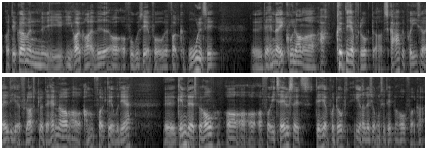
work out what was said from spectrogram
Og det gør man i, i høj grad ved at, at fokusere på, hvad folk kan bruge det til. Øh, det handler ikke kun om at ah, købe det her produkt og skarpe priser og alle de her floskler. Det handler om at ramme folk der, hvor de er, øh, kende deres behov og, og, og, og få i talesæt det her produkt i relation til det behov, folk har.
